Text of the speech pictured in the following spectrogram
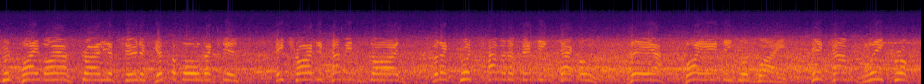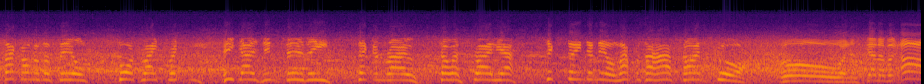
good play by Australia too to get the ball to Kiss. He tried to come inside, but a good cover defending tackle there by Andy Goodway. Here comes Lee Crooks back onto the field for Great Britain. He goes into the second row. So Australia 16 to nil. That was a half-time score. Oh, and it's going to be... Oh,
